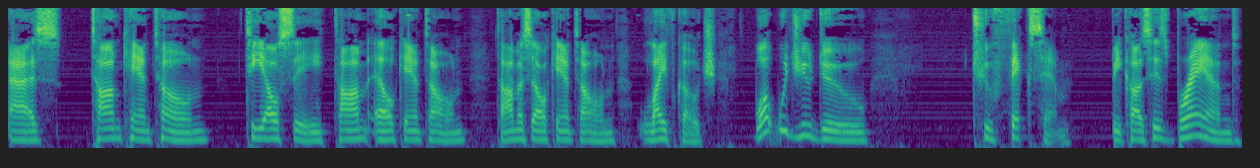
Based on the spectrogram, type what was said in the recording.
as Tom Cantone, TLC, Tom L. Cantone, Thomas L. Cantone, life coach? What would you do to fix him? Because his brand,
